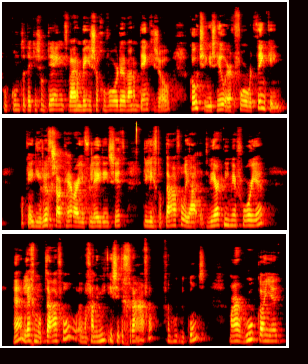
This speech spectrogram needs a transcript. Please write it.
hoe komt het dat je zo denkt, waarom ben je zo geworden, waarom denk je zo. Coaching is heel erg forward thinking. Oké, die rugzak hè, waar je verleden in zit, die ligt op tafel. Ja, het werkt niet meer voor je. Leg hem op tafel. En we gaan er niet in zitten graven van hoe het nu komt. Maar hoe kan je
